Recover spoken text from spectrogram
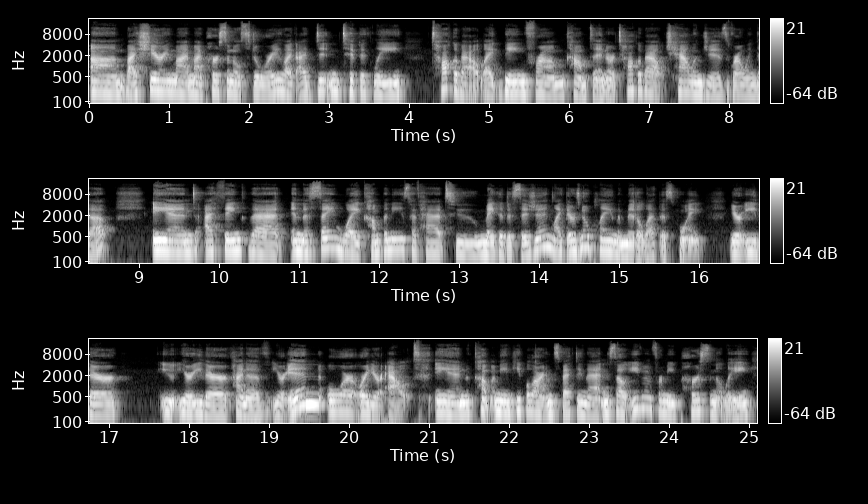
um, by sharing my my personal story. Like I didn't typically talk about like being from Compton or talk about challenges growing up. And I think that in the same way, companies have had to make a decision. Like there's no playing the middle at this point. You're either you, are either kind of you're in or or you're out. And come i mean people are inspecting that. And so even for me personally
